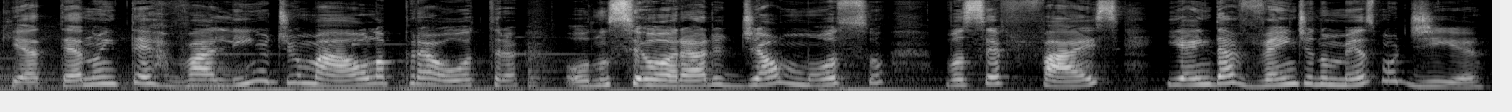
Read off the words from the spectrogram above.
que até no intervalinho de uma aula para outra ou no seu horário de almoço você faz e ainda vende no mesmo dia.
